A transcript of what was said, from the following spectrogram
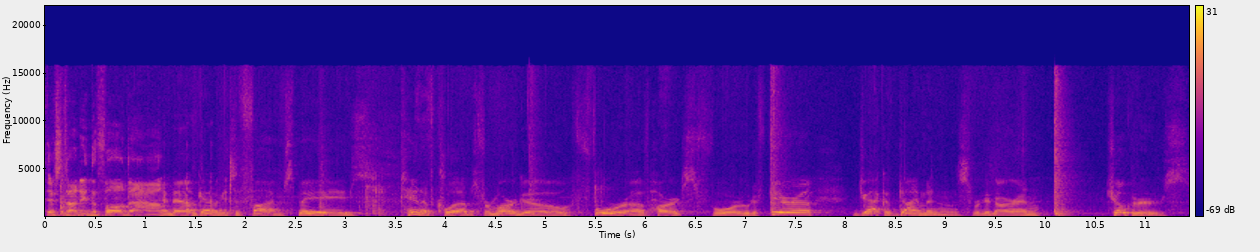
They're starting to fall down. And now Gabbin gets a five of spades, ten of clubs for Margot, four of hearts for Udafira, jack of diamonds for Gagarin, chokers.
